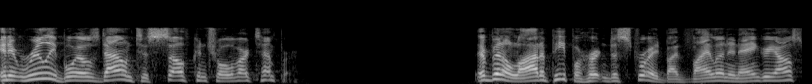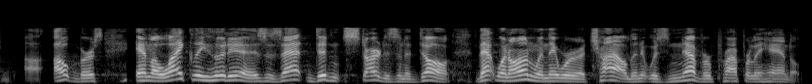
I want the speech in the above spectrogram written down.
And it really boils down to self control of our temper. There have been a lot of people hurt and destroyed by violent and angry uh, outbursts, and the likelihood is, is that didn't start as an adult. That went on when they were a child, and it was never properly handled.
